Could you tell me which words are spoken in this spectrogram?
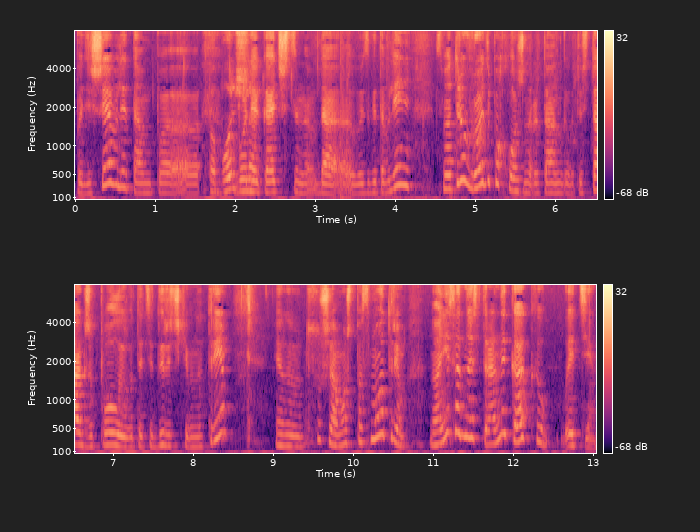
подешевле, там по Побольше. более качественном, да, в изготовлении. Смотрю, вроде похоже на ротанговый, то есть также полые вот эти дырочки внутри. Я говорю, слушай, а может посмотрим? Но они, с одной стороны, как эти,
